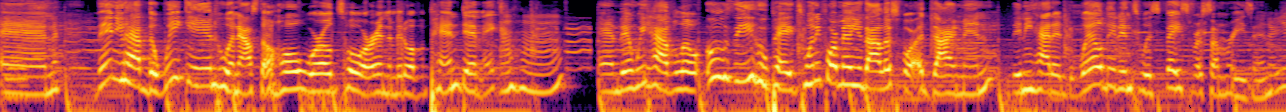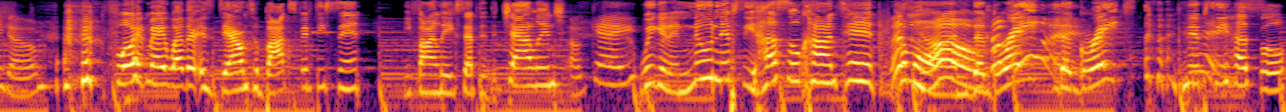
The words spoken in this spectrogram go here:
And then you have The Weeknd who announced a whole world tour in the middle of a pandemic. Mm-hmm. And then we have Lil Uzi who paid $24 million for a diamond. Then he had it welded into his face for some reason. There you go. Floyd Mayweather is down to box 50 Cent. He finally accepted the challenge. Okay. We get a new Nipsey Hussle content. Let's Come on, go. the Come great, on. the great Nipsey Hussle.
